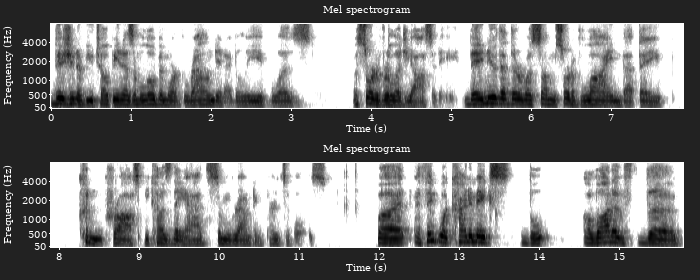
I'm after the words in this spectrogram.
vision of utopianism a little bit more grounded, I believe, was a sort of religiosity. They knew that there was some sort of line that they couldn't cross because they had some grounding principles. But I think what kind of makes the a lot of the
